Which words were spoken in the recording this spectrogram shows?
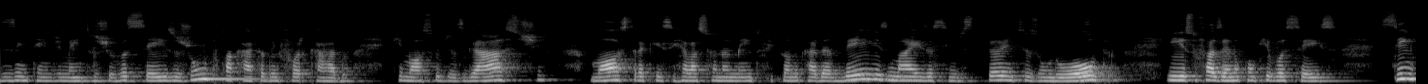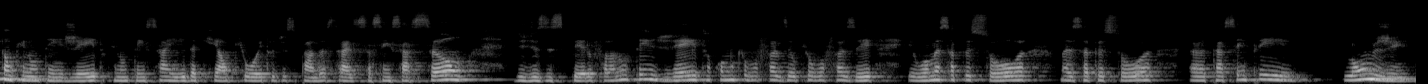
desentendimentos de vocês, junto com a carta do enforcado, que mostra o desgaste, mostra que esse relacionamento ficando cada vez mais assim distantes um do outro, e isso fazendo com que vocês sintam que não tem jeito, que não tem saída, que é o que o oito de espadas traz, essa sensação de desespero, fala, não tem jeito, como que eu vou fazer o que eu vou fazer? Eu amo essa pessoa, mas essa pessoa está uh, sempre longe,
